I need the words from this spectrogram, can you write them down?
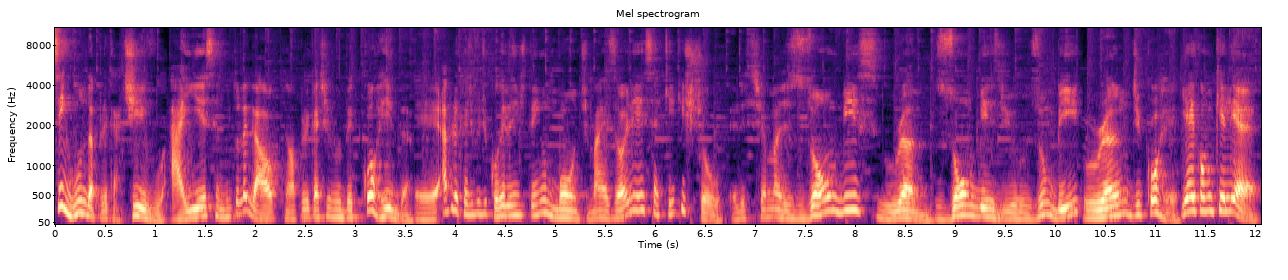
Segundo aplicativo, aí esse é muito legal, é um aplicativo de corrida. É, aplicativo de corrida a gente tem um monte, mas olha esse aqui que show. Ele se chama Zombies Run. Zombies de zumbi, run de correr. E aí como que ele é?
